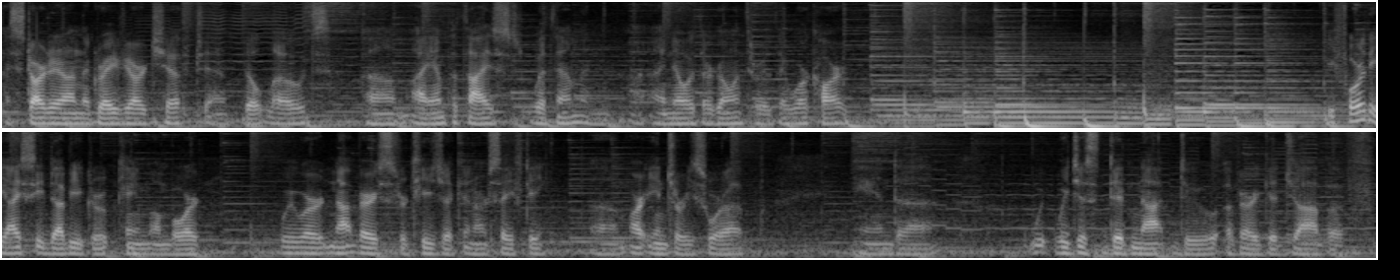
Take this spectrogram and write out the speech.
I started on the graveyard shift, uh, built loads. Um, I empathized with them and I know what they're going through. They work hard. Before the ICW group came on board, we were not very strategic in our safety. Um, our injuries were up, and uh, we, just did not do a very good job of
